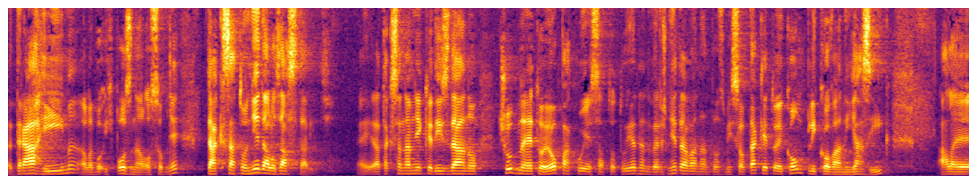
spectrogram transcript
drahým, alebo ich poznal osobne, tak sa to nedalo zastaviť. A tak sa nám niekedy zdá, no čudné to je, opakuje sa to, tu jeden verš, nedáva nám to zmysel, takéto je komplikovaný jazyk, ale e,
